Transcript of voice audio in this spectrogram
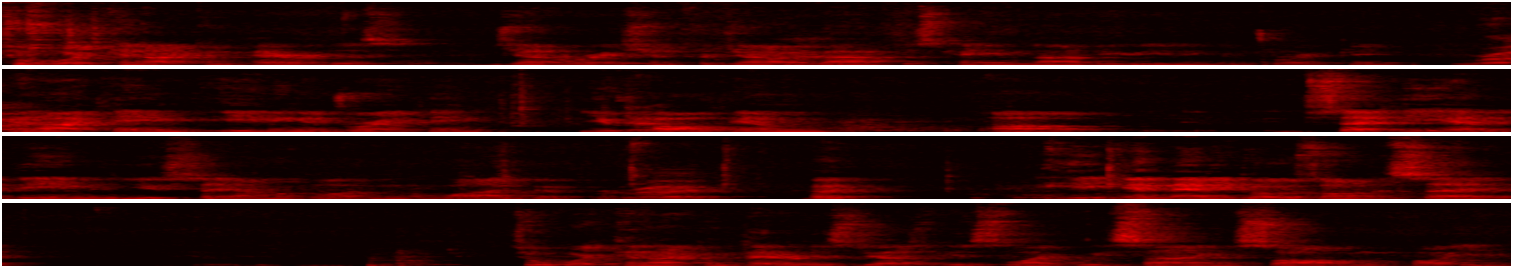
to what can I compare this generation? For John the Right. Baptist came not eating and drinking, and. I came eating and drinking. You Yeah. called him, uh, said he had a demon. You say I'm a glutton and a wine bibber. Right. But he, and then he goes on to say, to what can I compare this judgment? It's like we sang a song for you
